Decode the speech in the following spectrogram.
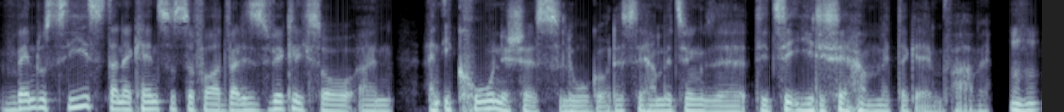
Wenn du siehst, dann erkennst du es sofort, weil es ist wirklich so ein, ein ikonisches Logo, das sie haben, beziehungsweise die CI, die sie haben mit der gelben Farbe. Mhm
